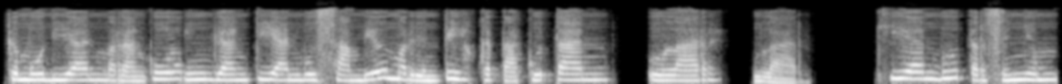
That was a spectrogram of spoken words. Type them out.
kemudian merangkul pinggang Kian Bu sambil merintih ketakutan, ular, ular. Kian Bu tersenyum,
